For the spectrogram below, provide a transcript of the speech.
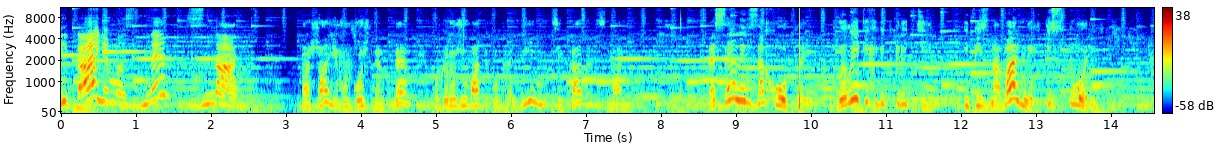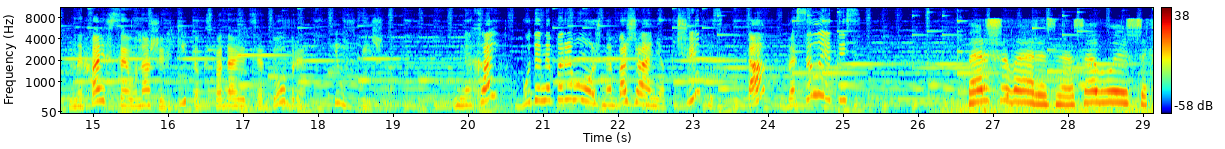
Вітаємо з Днем Знань! Бажаємо кожним днем подорожувати по країні цікавих знань, веселих захоплень, великих відкриттів і пізнавальних історій. Нехай все у наших діток складається добре і успішно. Нехай буде непереможне бажання вчитись та веселитись. Перше вересня все ближче,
